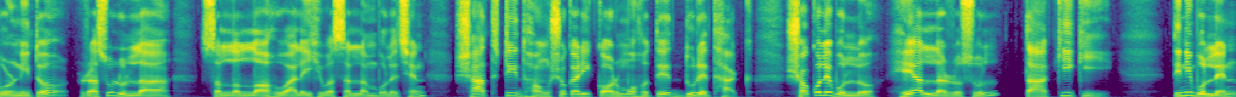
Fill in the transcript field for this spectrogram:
বর্ণিত রাসূলুল্লাহ সাল্লাল্লাহু আলহি ওয়াসাল্লাম বলেছেন, সাতটি ধ্বংসকারী কর্ম হতে দূরে থাক। সকলে বলল, হে আল্লাহর রসুল, তা কি কি? তিনি বললেন,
